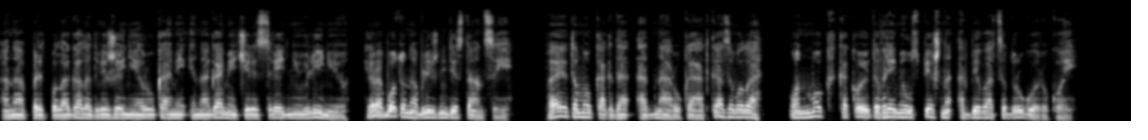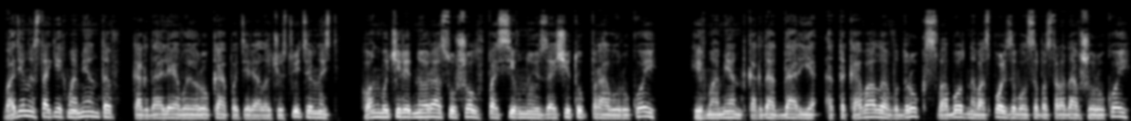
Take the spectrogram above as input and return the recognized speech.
Она предполагала движение руками и ногами через среднюю линию и работу на ближней дистанции. Поэтому, когда одна рука отказывала, он мог какое-то время успешно отбиваться другой рукой. В один из таких моментов, когда левая рука потеряла чувствительность, он в очередной раз ушел в пассивную защиту правой рукой, и в момент, когда Дарья атаковала, вдруг свободно воспользовался пострадавшей рукой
